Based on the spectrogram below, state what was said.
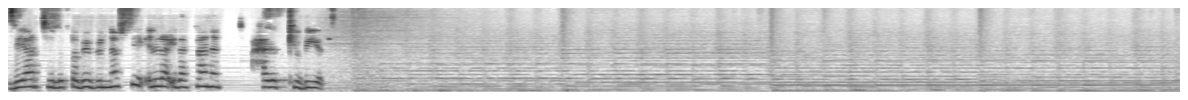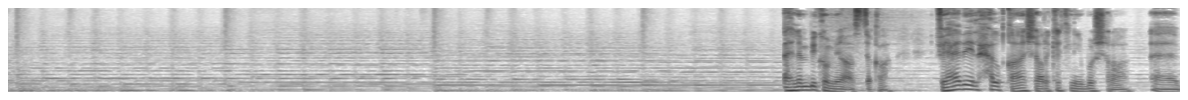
زيارتي للطبيب النفسي إلا إذا كانت حدث كبير. أهلا بكم يا أصدقاء. في هذه الحلقة شاركتني بشرى آه،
